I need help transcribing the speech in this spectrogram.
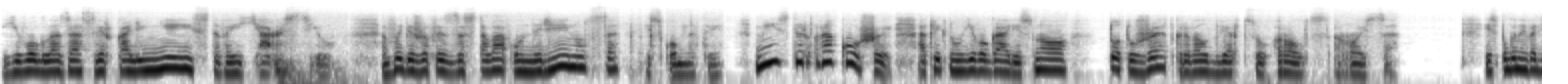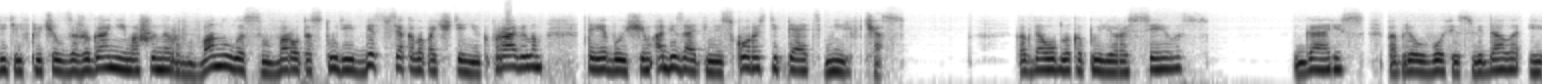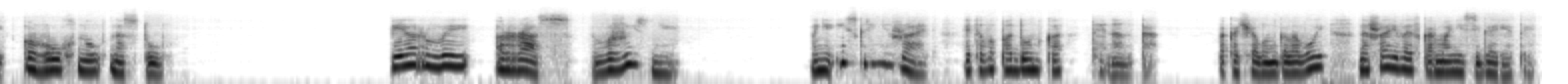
Его глаза сверкали неистовой яростью. Выбежав из-за стола, он ринулся из комнаты. «Мистер Ракоши!» — окликнул его Гаррис, но тот уже открывал дверцу Роллс-Ройса. Испуганный водитель включил зажигание, и машина рванулась в ворота студии без всякого почтения к правилам, требующим обязательной скорости пять миль в час. Когда облако пыли рассеялось, Гаррис побрел в офис Видала и рухнул на стул. Первый раз в жизни мне искренне жаль этого подонка Тенанта. Покачал он головой, нашаривая в кармане сигареты.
